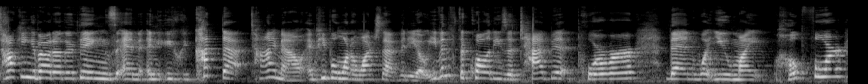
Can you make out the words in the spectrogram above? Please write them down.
talking about other things and, and you could cut that time out and people want to watch that video. Even if the quality is a tad bit poorer than what you might hope for,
